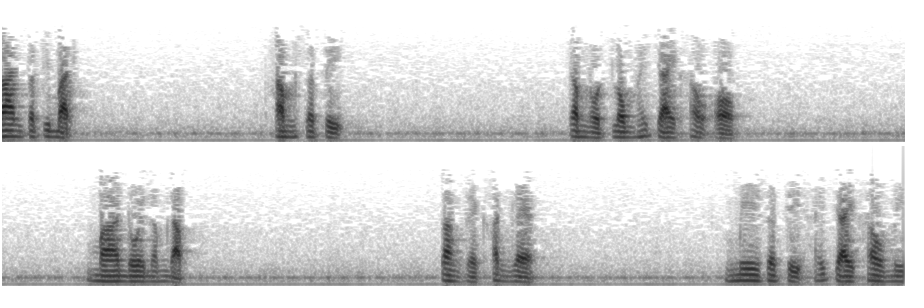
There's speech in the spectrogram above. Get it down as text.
การปฏิบัติทำสติกำหนดลมให้ใจเข้าออก มาโดยลำดับ ตั้งแต่ขั้นแรก มีสติให้ใจเข้ามี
